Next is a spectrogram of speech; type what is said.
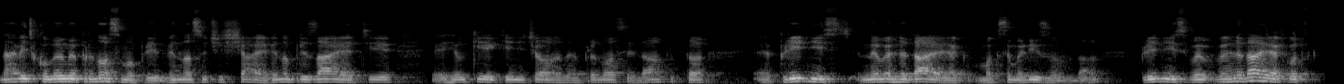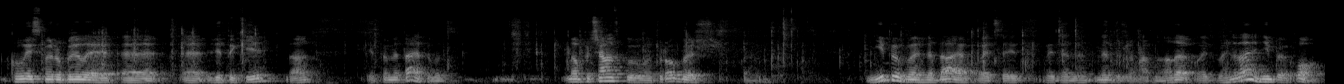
навіть коли ми приносимо плід, Він нас очищає, Він обрізає ті е, гілки, які нічого не приносять. Да? Тобто е, плідність не виглядає як максималізм. Да? Плідність виглядає, як от колись ми робили е, е, літаки. Да? І пам'ятаєте, от, на початку от робиш. Там, ніби виглядає, ой, це вийде не, не дуже гарно, але ось виглядає, ніби о,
